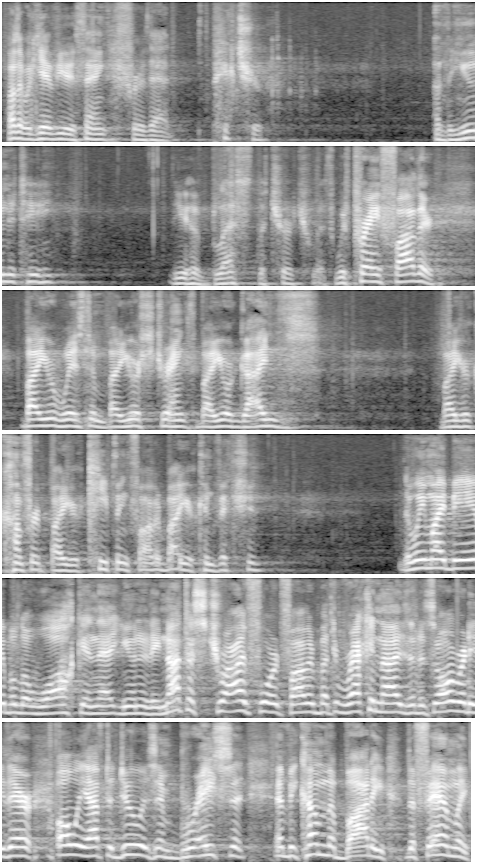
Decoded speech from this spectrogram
Father, we give you thanks for that picture of the unity you have blessed the church with. We pray, Father, by your wisdom, by your strength, by your guidance, by your comfort, by your keeping, Father, by your conviction, that we might be able to walk in that unity, not to strive for it, Father, but to recognize that it's already there. All we have to do is embrace it and become the body, the family,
